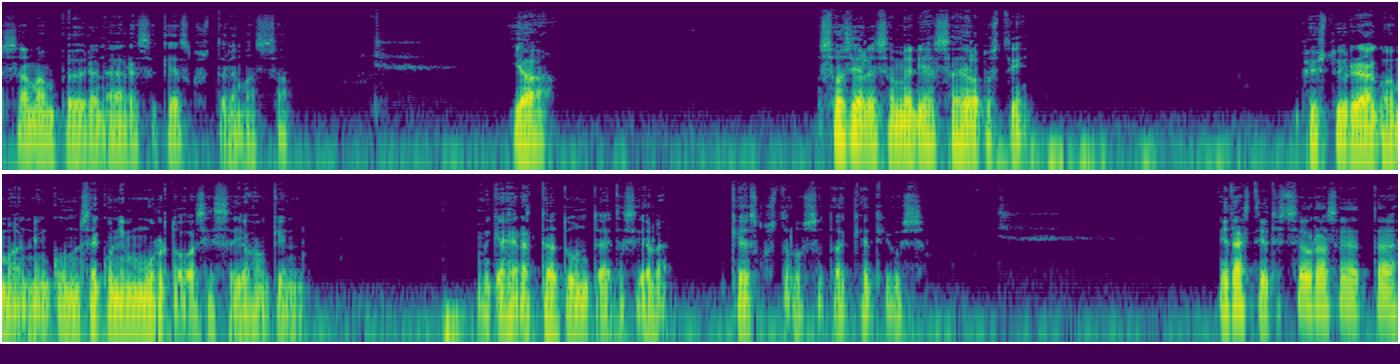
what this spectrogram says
saman pöydän ääressä keskustelemassa. Ja sosiaalisessa mediassa helposti pystyy reagoimaan niin kuin sekunnin murtoasissa johonkin, mikä herättää tunteita siellä keskustelussa tai ketjuissa. Ja tästä tietysti seuraa se, että,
